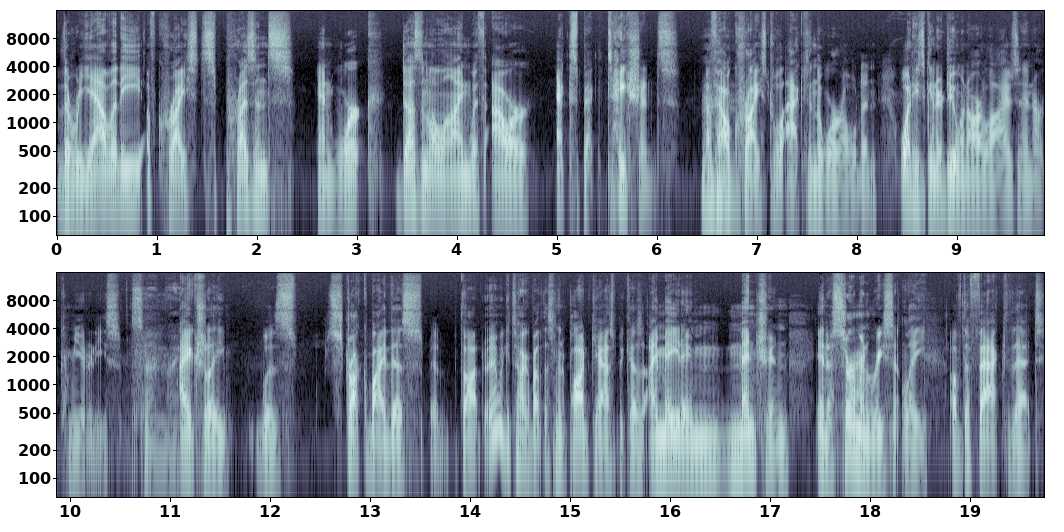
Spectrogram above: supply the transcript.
the reality of Christ's presence and work doesn't align with our expectations of how Christ will act in the world and what he's going to do in our lives and in our communities. Certainly. I actually was struck by this and thought eh, we could talk about this in a podcast because I made a mention in a sermon recently of the fact that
